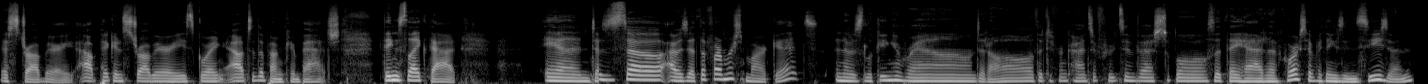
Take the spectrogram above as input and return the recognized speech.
is strawberry, out picking strawberries, going out to the pumpkin patch, things like that. And so I was at the farmer's market and I was looking around at all the different kinds of fruits and vegetables that they had. And of course, everything's in season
